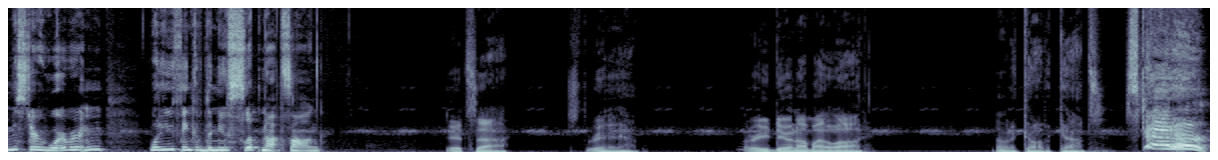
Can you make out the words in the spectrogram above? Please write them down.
Mr. Warburton, what do you think of the new Slipknot song? It's, uh, it's 3 a.m. What are you doing on my lawn? I'm gonna call the cops. Scatter!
